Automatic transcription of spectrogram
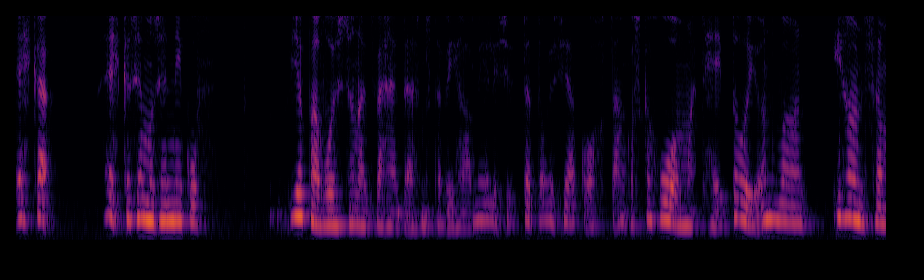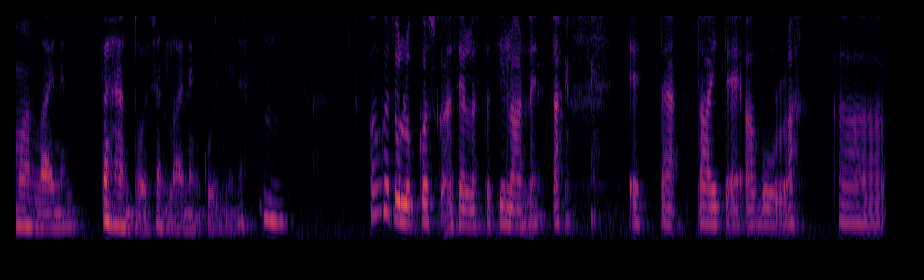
ehkä, ehkä semmoisen niin kuin jopa voisi sanoa, että vähentää semmoista vihamielisyyttä toisia kohtaan, koska huomaat, että hei, toi on vaan ihan samanlainen, vähän toisenlainen kuin minä. Mm. Onko tullut koskaan sellaista tilannetta, että taiteen avulla ää,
